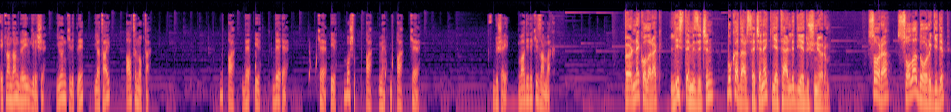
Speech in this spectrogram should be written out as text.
Ekrandan braille girişi. Yön kilitli, yatay, 6 nokta. A, D, I, D, E. K, I, boşluk, A, M, A, K. Düşey. Vadideki zambak. Örnek olarak listemiz için bu kadar seçenek yeterli diye düşünüyorum. Sonra sola doğru gidip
